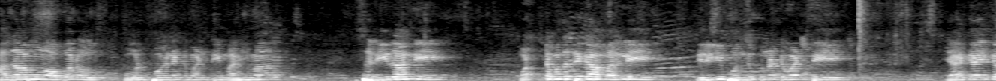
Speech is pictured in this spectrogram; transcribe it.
ఆదాము అవ్వలు కోల్పోయినటువంటి మహిమ శరీరాన్ని మొట్టమొదటిగా మళ్ళీ తిరిగి పొందుకున్నటువంటి ఏకైక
